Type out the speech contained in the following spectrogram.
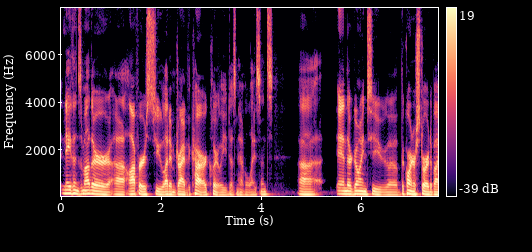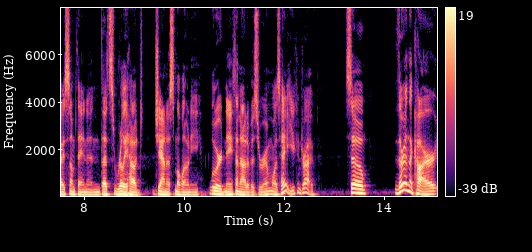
Nathan's mother uh, offers to let him drive the car. Clearly, he doesn't have a license. Uh, and they're going to uh, the corner store to buy something, and that's really how Janice Maloney lured Nathan out of his room. Was hey, you can drive. So they're in the car.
